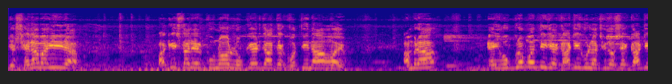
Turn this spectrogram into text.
যে সেনাবাহিনীরা পাকিস্তানের কোনো লোকের যাতে ক্ষতি না হয়, আমরা এই উগ্রপন্থী যে ঘাঁটিগুলো ছিল, সেই ঘাঁটি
